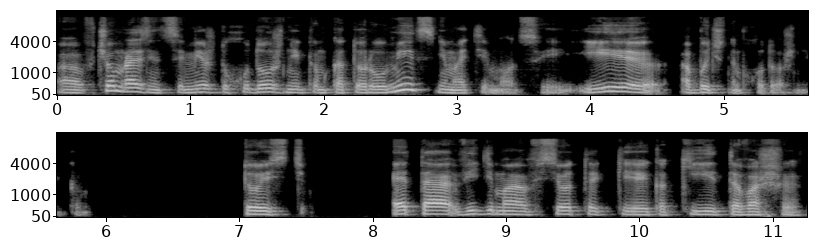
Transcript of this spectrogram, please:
а, в чем разница между художником, который умеет снимать эмоции, и обычным художником. То есть это, видимо, все-таки какие-то ваши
